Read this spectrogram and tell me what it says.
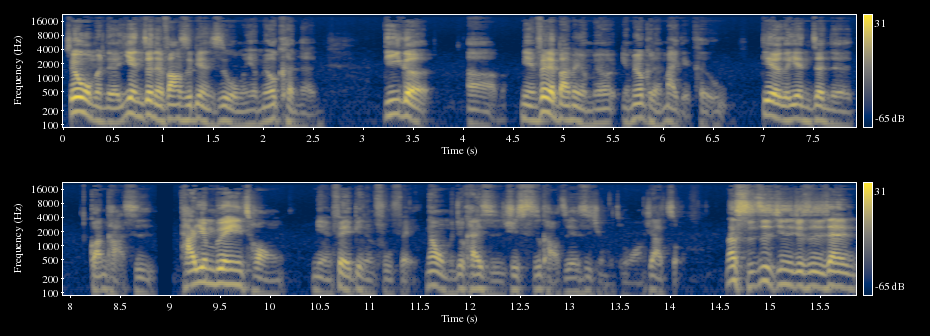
所以我们的验证的方式变成是我们有没有可能，第一个呃免费的版本有没有有没有可能卖给客户？第二个验证的关卡是他愿不愿意从免费变成付费？那我们就开始去思考这件事情我们怎么往下走。那时至今日就是在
